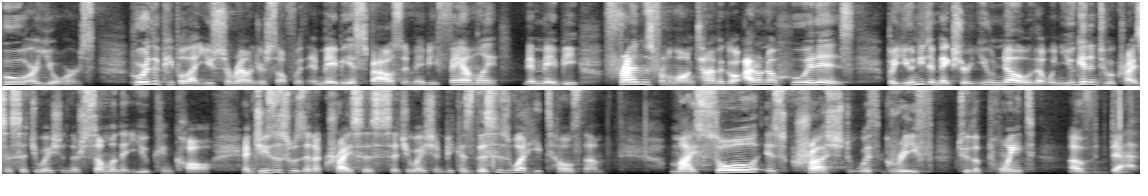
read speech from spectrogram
Who are yours? Who are the people that you surround yourself with? It may be a spouse, it may be family, it may be friends from a long time ago. I don't know who it is, but you need to make sure you know that when you get into a crisis situation, there's someone that you can call. And Jesus was in a crisis situation because this is what he tells them My soul is crushed with grief to the point of death.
